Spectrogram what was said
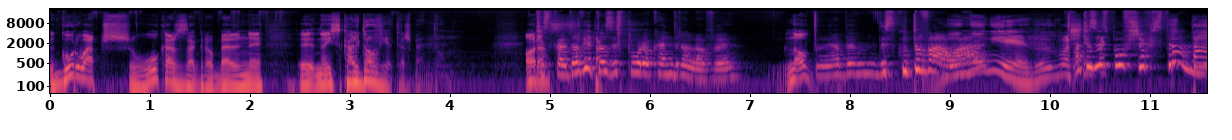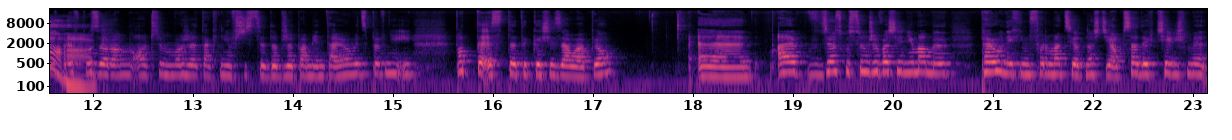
Gurłacz, Łukasz Zagrobelny, no i Skaldowie też będą. Oraz, Czy Skaldowie tak. to zespół rock'n'rollowy? No, to ja bym dyskutowała. No, no nie, no właśnie. Znaczy zespół wszechstronny, tak. wbrew pozorom, o czym może tak nie wszyscy dobrze pamiętają, więc pewnie i pod tę estetykę się załapią. E, ale w związku z tym, że właśnie nie mamy pełnych informacji odnośnie obsady, chcieliśmy,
